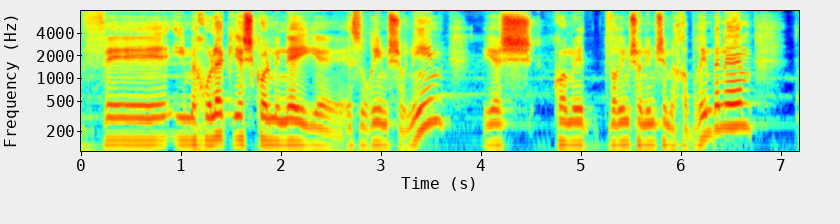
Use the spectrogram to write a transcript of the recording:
והיא מחולק, יש כל מיני uh, אזורים שונים, יש כל מיני דברים שונים שמחברים ביניהם. Um,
